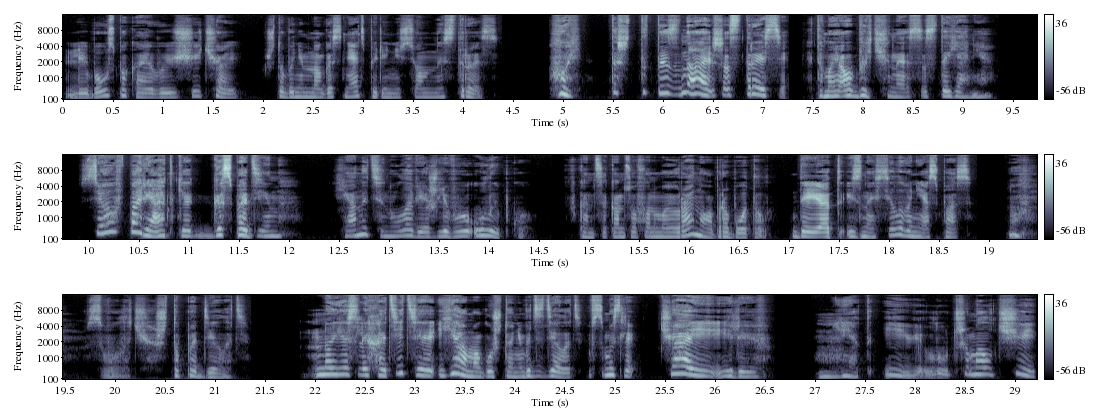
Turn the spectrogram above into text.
либо успокаивающий чай, чтобы немного снять перенесенный стресс. Ой, да что ты знаешь о стрессе? Это мое обычное состояние. Все в порядке, господин. Я натянула вежливую улыбку конце концов, он мою рану обработал, да и от изнасилования спас. Ну, сволочь, что поделать. Но если хотите, я могу что-нибудь сделать. В смысле, чай или... Нет, Иви, лучше молчи.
